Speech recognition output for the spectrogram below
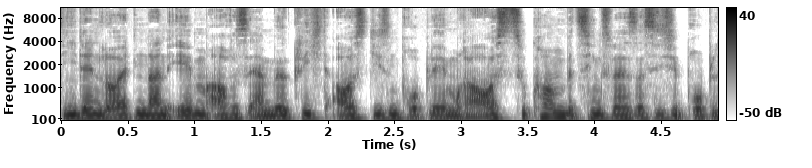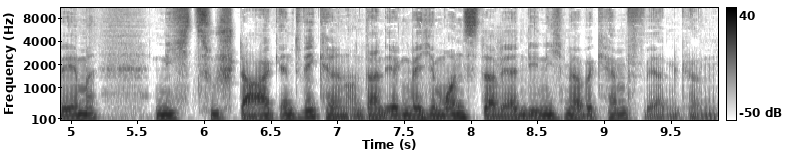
die den Leuten dann eben auch es ermöglicht, aus diesen Problemen rauszukommen, beziehungsweise dass diese Probleme nicht zu stark entwickeln und dann irgendwelche Monster werden, die nicht mehr bekämpft werden können.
